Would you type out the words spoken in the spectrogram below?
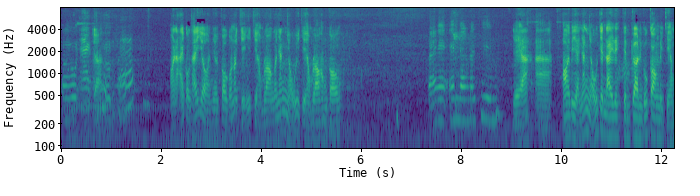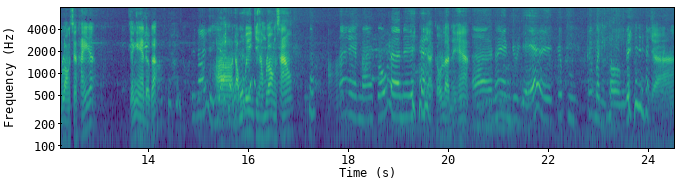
Ừ, ai Dạ. thương hết. Hồi nãy con thấy vô hình như cô có nói chuyện với chị Hồng Loan có nhắn nhủ với chị Hồng Loan không cô? Tại em đang live stream vậy hả? À thôi bây giờ nhắn nhủ trên đây đi. Trên kênh của con đi chị Hồng Loan sẽ thấy á sẽ nghe được á. Gì à, động viên chị Hồng Loan sao? Nói em ờ, cố lên đi. Dạ cố lên đi ha. Ờ, nói em vui vẻ đi cứ cứ bình thường đi. Dạ.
